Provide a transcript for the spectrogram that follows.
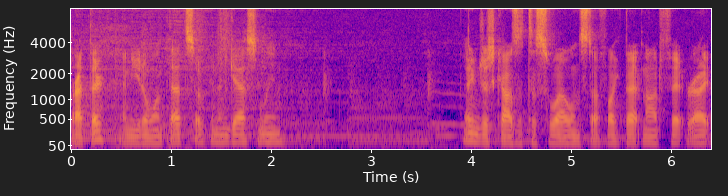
Right there, and you don't want that soaking in gasoline. It can just cause it to swell and stuff like that, not fit right.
